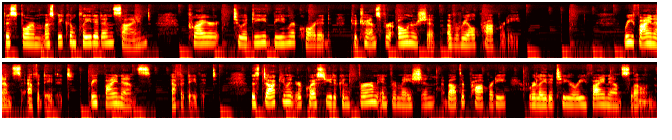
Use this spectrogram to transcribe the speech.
This form must be completed and signed prior to a deed being recorded to transfer ownership of real property. Refinance affidavit. Refinance affidavit. This document requests you to confirm information about the property related to your refinance loan.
